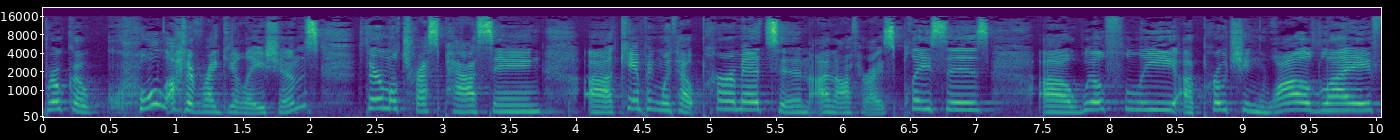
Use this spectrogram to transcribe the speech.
broke a whole lot of regulations, thermal trespassing, uh, camping without permits in unauthorized places, uh, willfully approaching wildlife,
